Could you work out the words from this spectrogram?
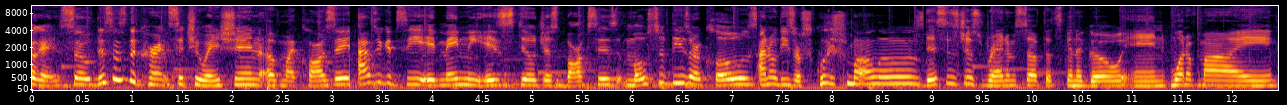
Okay, so this is the current situation of my closet. As you can see, it mainly is still just boxes. Most of these are clothes. I know these are squishmallows. This is just random stuff that's gonna go in one of my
